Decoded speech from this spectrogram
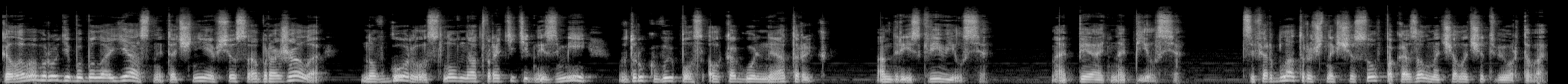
Голова вроде бы была ясной, точнее, все соображала, но в горло, словно отвратительный змей, вдруг выполз алкогольный отрык. Андрей скривился. Опять напился. Циферблат ручных часов показал начало четвертого.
